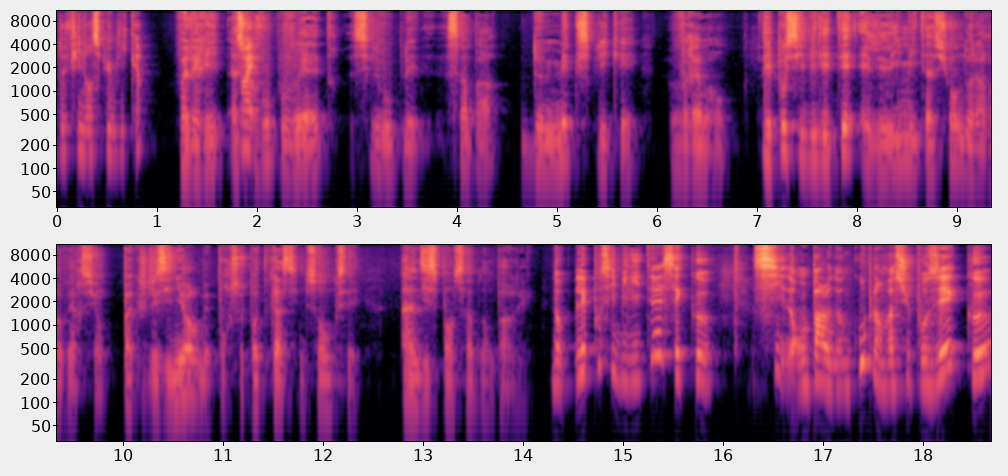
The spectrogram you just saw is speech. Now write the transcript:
de finances publiques. hein. Valérie, est-ce Ouais. que vous pouvez être, s'il vous plaît, sympa de m'expliquer vraiment les possibilités et les limitations de la reversion Pas que je les ignore, mais pour ce podcast, il me semble que c'est indispensable d'en parler. Donc les possibilités, c'est que si on parle d'un couple, on va supposer que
